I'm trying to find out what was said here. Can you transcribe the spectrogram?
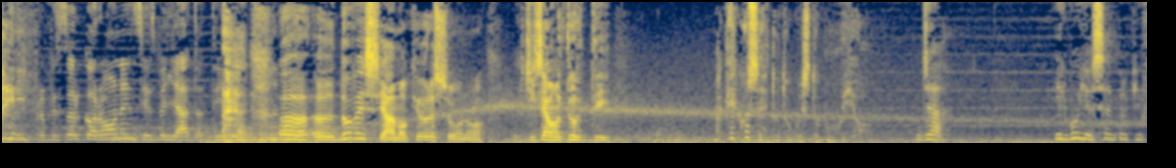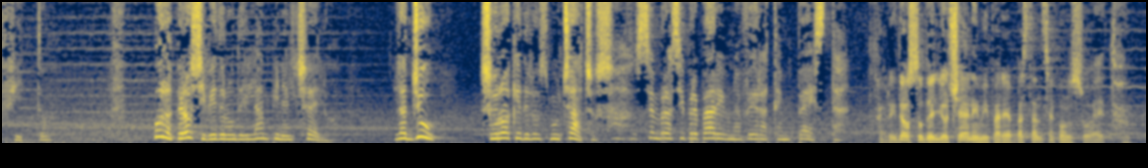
il professor Coronen si è svegliato a tiro. Eh, eh, dove siamo? Che ore sono? Ci siamo tutti? Ma che cos'è tutto questo buio? Già, Il buio è sempre più fitto. Ora però si vedono dei lampi nel cielo. Laggiù, su Roque de los Muchachos. Ah, Sembra si prepari una vera tempesta. A ridosso degli oceani mi pare abbastanza consueto.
